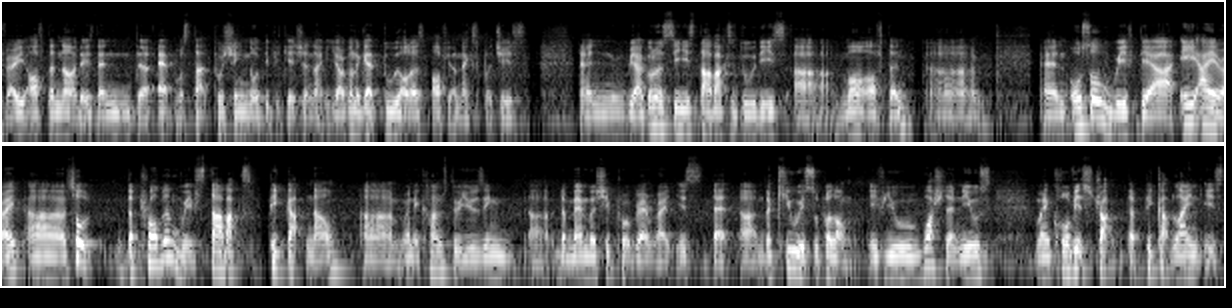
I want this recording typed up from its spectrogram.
very often nowadays, then the app will start pushing notification like you're gonna get two dollars off your next purchase, and we are gonna see Starbucks do this uh, more often, um, and also with their AI, right? Uh, so the problem with Starbucks pickup now, um, when it comes to using uh, the membership program, right, is that um, the queue is super long. If you watch the news, when COVID struck, the pickup line is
